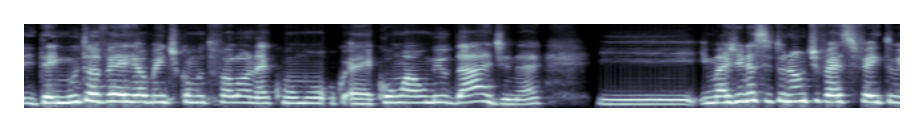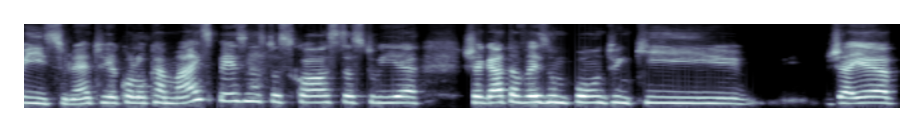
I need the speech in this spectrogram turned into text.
e tem muito a ver realmente, como tu falou, né, com, é, com a humildade, né? E imagina se tu não tivesse feito isso, né? Tu ia colocar mais peso nas tuas costas, tu ia chegar talvez num ponto em que já ia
